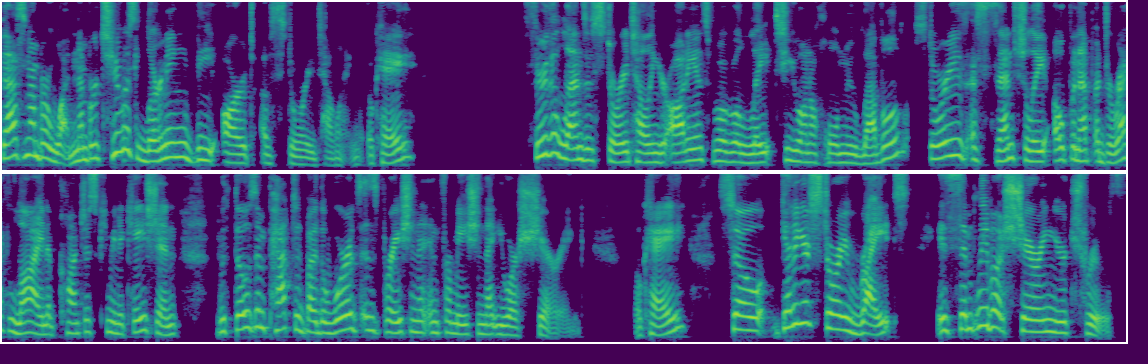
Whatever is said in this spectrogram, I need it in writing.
That's number 1. Number 2 is learning the art of storytelling, okay? Through the lens of storytelling, your audience will relate to you on a whole new level. Stories essentially open up a direct line of conscious communication with those impacted by the words, inspiration, and information that you are sharing. Okay. So getting your story right is simply about sharing your truth.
